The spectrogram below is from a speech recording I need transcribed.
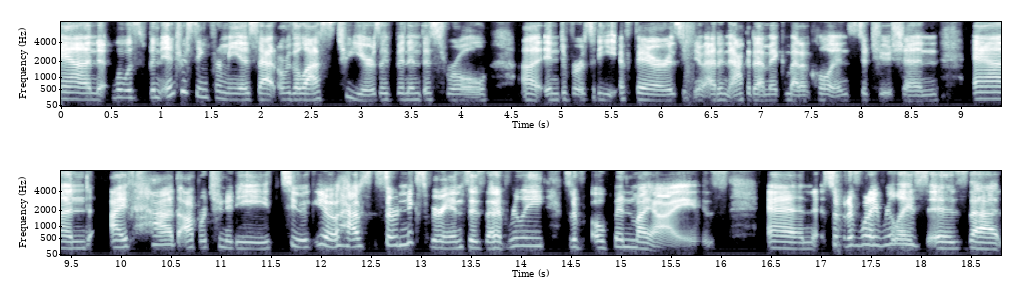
And what was been interesting for me is that over the last two years, I've been in this role uh, in diversity affairs, you know, at an academic medical institution, and I've had the opportunity to, you know, have certain experiences that have really sort of opened my eyes. And sort of what I realized is that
